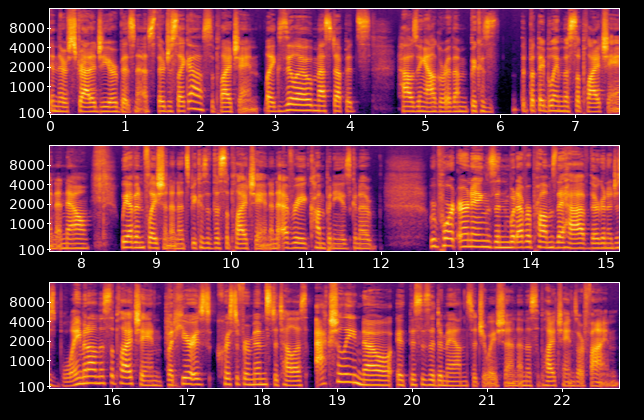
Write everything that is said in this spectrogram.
in their strategy or business. They're just like, oh, supply chain. Like Zillow messed up its housing algorithm because but they blame the supply chain and now we have inflation and it's because of the supply chain and every company is going to report earnings and whatever problems they have, they're going to just blame it on the supply chain. But here is Christopher Mims to tell us actually, no, it, this is a demand situation and the supply chains are fine.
